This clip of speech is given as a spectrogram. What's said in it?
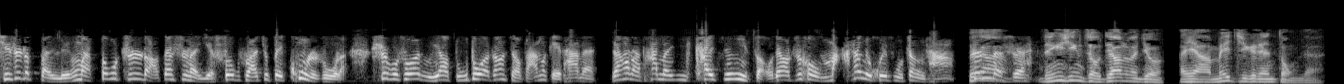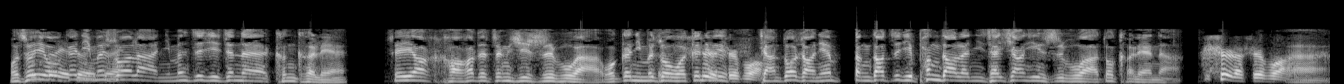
其实的本领嘛都知道，但是呢也说不出来，就被控制住了。师傅说你要读多少张小房子给他们，然后呢他们一开心一走掉之后，马上就恢复正常，啊真的是。灵性走掉了嘛就，哎呀，没几个人懂的。我所以我跟你们对说了，你们自己真的很可怜，所以要好好的珍惜师傅啊！我跟你们说，我跟你讲多少年，等到自己碰到了，你才相信师傅啊，多可怜呐！是的，师傅。啊，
